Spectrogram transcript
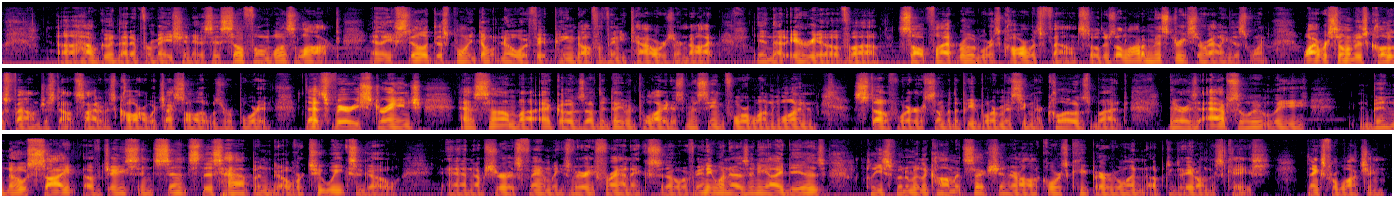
uh, how good that information is. His cell phone was locked, and they still at this point don't know if it pinged off of any towers or not in that area of uh, Salt Flat Road where his car was found. So there's a lot of mystery surrounding this one. Why were some of his clothes found just outside of his car, which I saw that was reported? That's very strange. Has some uh, echoes of the David Paulides missing 411 stuff where some of the people are missing their clothes, but there is absolutely been no sight of Jason since this happened over two weeks ago. And I'm sure his family is very frantic. So if anyone has any ideas, please put them in the comment section and I'll of course keep everyone up to date on this case. Thanks for watching.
